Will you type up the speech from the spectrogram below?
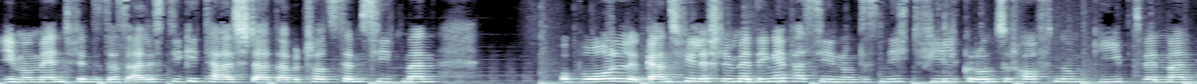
Im Moment findet das alles digital statt, aber trotzdem sieht man, obwohl ganz viele schlimme Dinge passieren und es nicht viel Grund zur Hoffnung gibt, wenn man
